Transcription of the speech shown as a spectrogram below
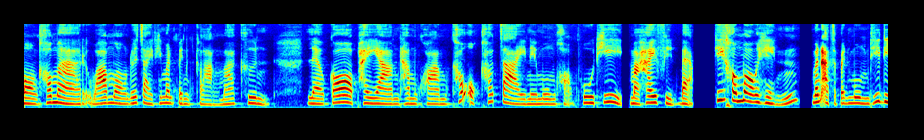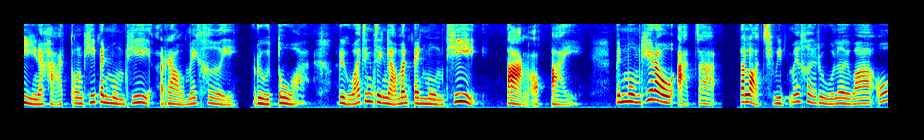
มองเข้ามาหรือว่ามองด้วยใจที่มันเป็นกลางมากขึ้น แล้วก็พยายามทำความเข้าอกเข้าใจในมุมของผู้ที่มาให้ฟีดแบ็ที่เขามองเห็นมันอาจจะเป็นมุมที่ดีนะคะ ตรงที่เป็นมุมที่เราไม่เคยรู้ตัว หรือว่าจริงๆแล้วมันเป็นมุมที่ต่างออกไป เป็นมุมที่เราอาจจะตลอดชีวิตไม่เคยรู้เลยว่า โอ้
